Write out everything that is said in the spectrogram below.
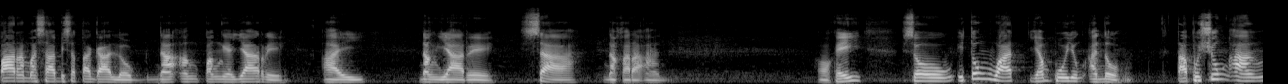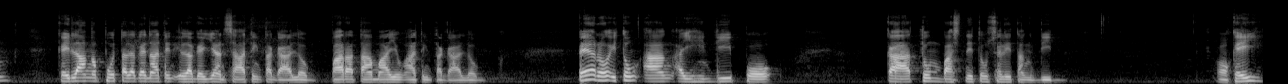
para masabi sa Tagalog na ang pangyayari ay nangyari sa nakaraan. Okay? So, itong what, yan po yung ano. Tapos yung ang, kailangan po talaga natin ilagay yan sa ating Tagalog para tama yung ating Tagalog. Pero itong ang ay hindi po katumbas nitong salitang did. Okay?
